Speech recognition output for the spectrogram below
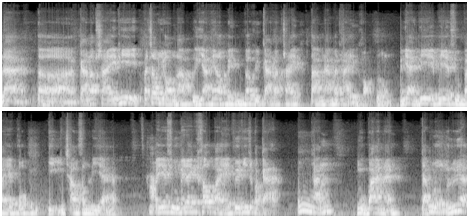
และเอ่อการรับใช้ที่พระเจ้ายอมรับ หรืออยากให้เราเป็นก็คือการรับใช้ตามน้ำพระทัยของพระองค์อย่างที่พระเยซูไปพบหญิงชาวซัมเรียครับค่ะพระเยซูไม่ได้เข้าไปเพื่อที่จะประกาศอืมทั้งหมู่บ้านนั้น แต่พระองค์เลือก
